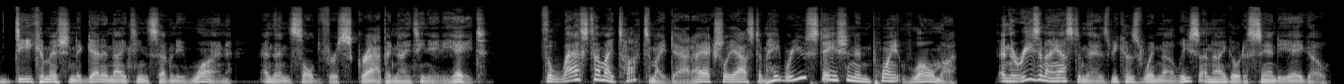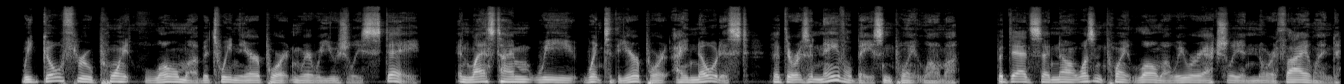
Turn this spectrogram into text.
decommissioned again in 1971, and then sold for scrap in 1988. The last time I talked to my dad, I actually asked him, Hey, were you stationed in Point Loma? And the reason I asked him that is because when uh, Lisa and I go to San Diego, we go through Point Loma between the airport and where we usually stay. And last time we went to the airport, I noticed that there was a naval base in Point Loma. But dad said, no, it wasn't Point Loma. We were actually in North Island.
